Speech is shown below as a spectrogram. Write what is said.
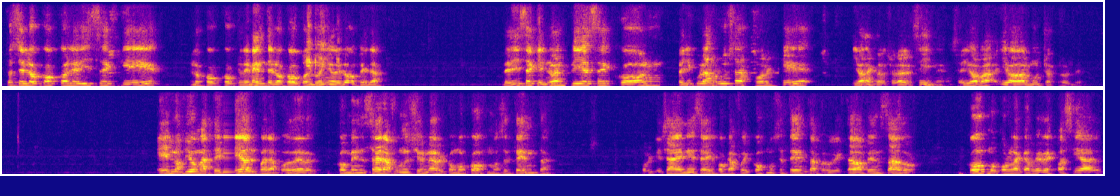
Entonces Lococo le dice que Lococo, Clemente Lococo, el dueño de la ópera, le dice que no empiece con películas rusas porque iban a clausurar el cine, o sea, iba a, iba a haber muchos problemas. Él nos dio material para poder comenzar a funcionar como Cosmo 70, porque ya en esa época fue Cosmo 70, porque estaba pensado Cosmo por la carrera espacial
